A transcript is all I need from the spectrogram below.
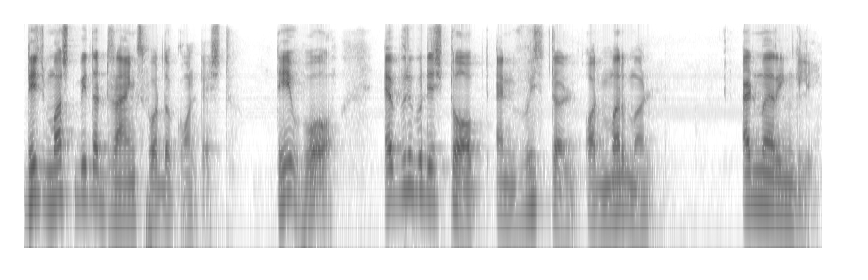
These must be the drawings for the contest. They were. Everybody stopped and whistled or murmured admiringly.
